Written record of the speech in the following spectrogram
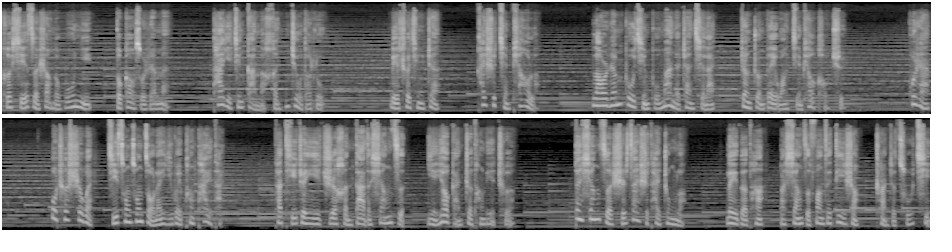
和鞋子上的污泥都告诉人们，他已经赶了很久的路。列车进站，开始检票了。老人不紧不慢地站起来，正准备往检票口去。忽然，候车室外急匆匆走来一位胖太太，她提着一只很大的箱子，也要赶这趟列车。但箱子实在是太重了，累得她把箱子放在地上，喘着粗气。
